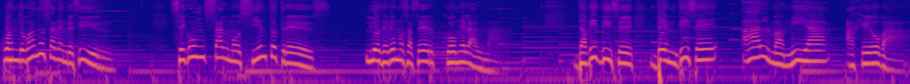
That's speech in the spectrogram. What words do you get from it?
cuando vamos a bendecir, según Salmo 103, lo debemos hacer con el alma. David dice, bendice alma mía a Jehová.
